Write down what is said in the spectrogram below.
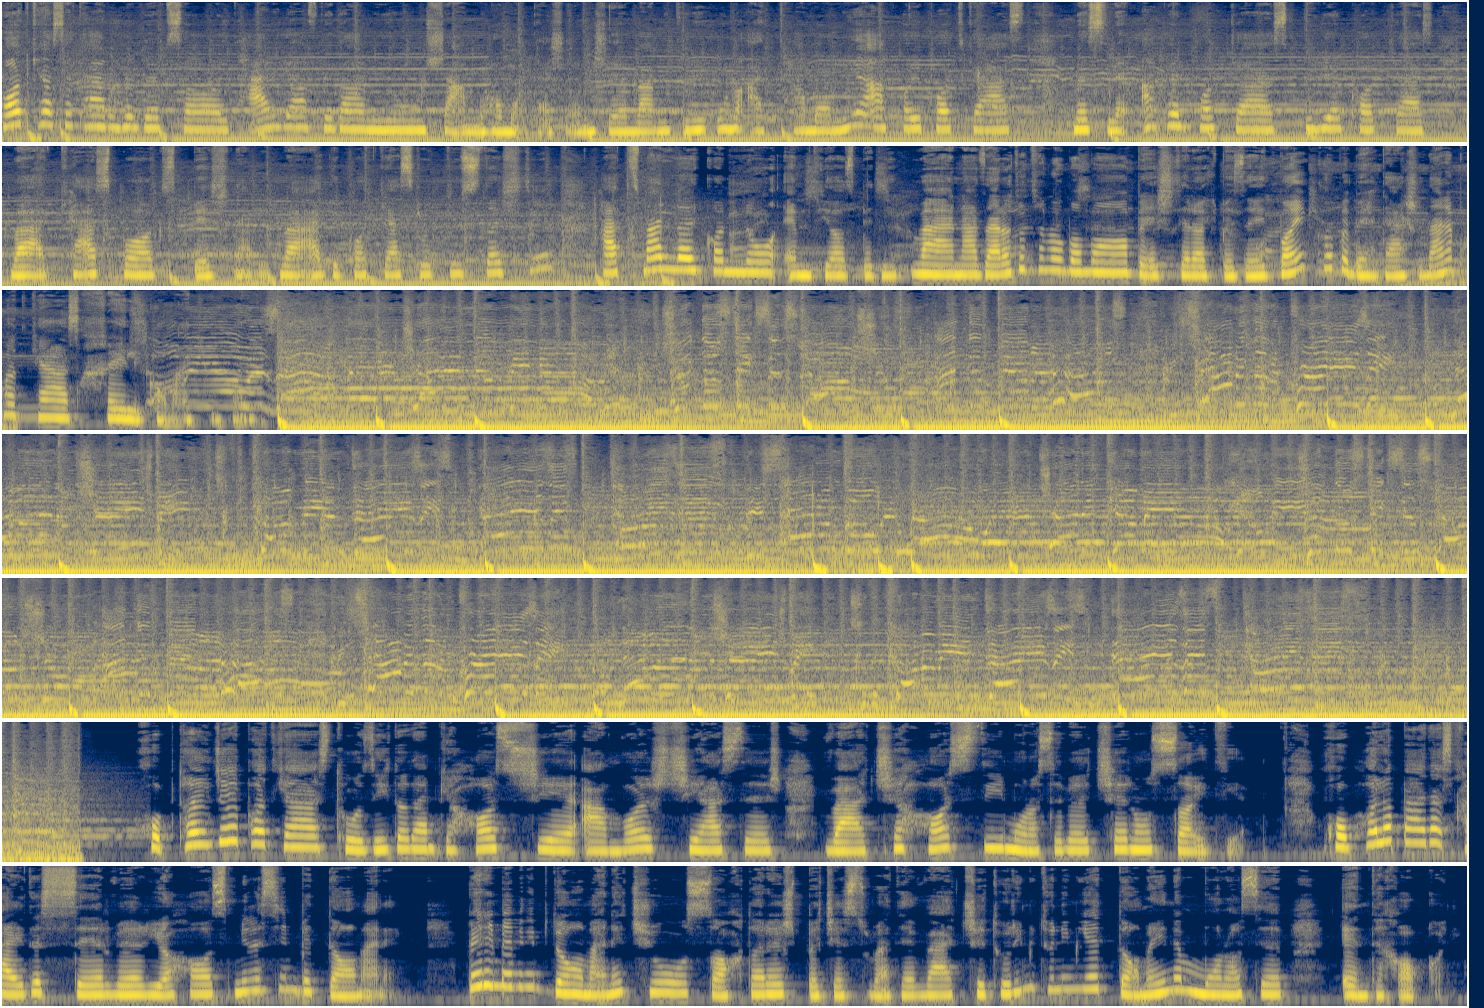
پادکست طراح وبسایت هر هفته در میون شنبه ها منتشر میشه و می‌تونید اونو از تمامی اپ های پادکست مثل Apple Podcast، Google Podcast و Castbox بشنوید و اگه پادکست رو دوست داشتین حتما like کنین و امتیاز بدید و نظراتتون رو با ما به اشتراک بذارید. با این کار به بهتر شدن پادکست خیلی کمک می‌کنید خب تا اینجا پادکست توضیح دادم که هاست چیه انواعش چی هستش و چه هاستی مناسب چه نوع سایتیه. خب حالا بعد از خرید سرور یا هاست می‌رسیم به دامنه. بریم ببینیم دامنه چی و ساختارش به چه صورته و چطوری می‌تونیم یه دامین مناسب انتخاب کنیم.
